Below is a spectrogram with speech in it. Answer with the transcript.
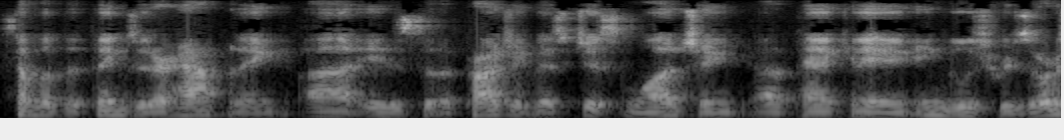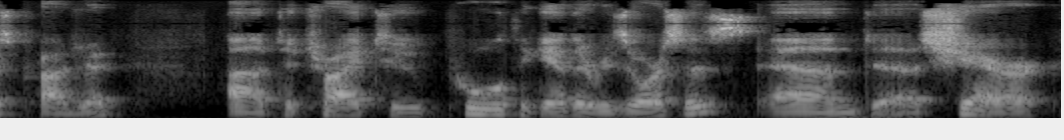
some of the things that are happening uh, is a project that's just launching, a Pan Canadian English Resource Project, uh, to try to pool together resources and uh, share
